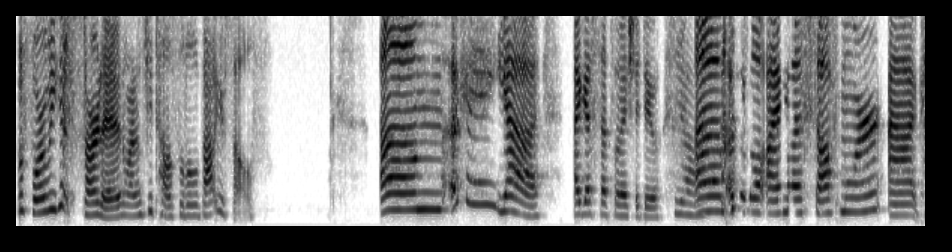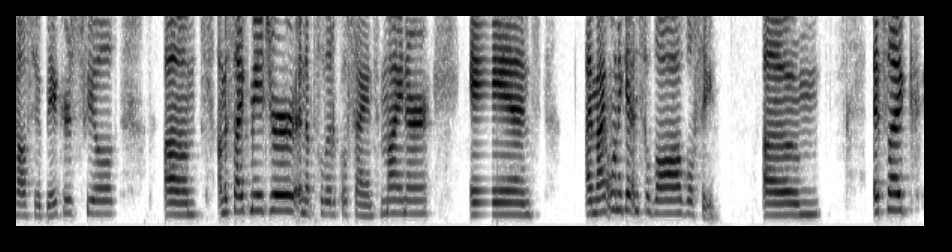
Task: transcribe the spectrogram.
Before we get started, why don't you tell us a little about yourself? Um, okay, yeah. I guess that's what I should do. Yeah. Um, okay, well, I'm a sophomore at Cal State Bakersfield. Um, I'm a psych major and a political science minor, and I might want to get into law. We'll see. Um, it's like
